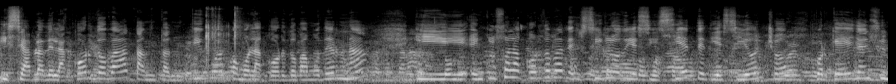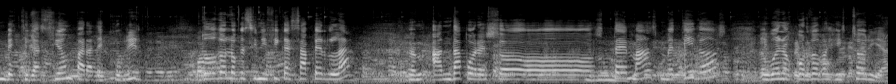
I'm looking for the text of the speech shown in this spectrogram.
Y se habla de la Córdoba, tanto antigua como la Córdoba moderna, y incluso la Córdoba del siglo XVII, XVIII, porque ella en su investigación para descubrir todo lo que significa esa perla, em, anda por esos temas metidos, y bueno, Córdoba es historia,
